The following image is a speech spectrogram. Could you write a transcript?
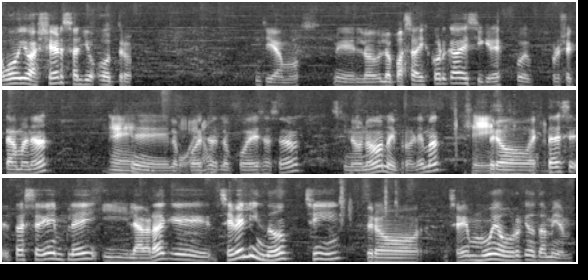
hoy o ayer salió otro, digamos. Eh, lo, lo pasé a Discord cada vez, si querés po- proyectar maná, eh, lo, bueno, podés, lo podés hacer. Si no, no, no hay problema. sí, Pero sí, está ese, está ese gameplay y la verdad que se ve lindo, sí, pero se ve muy aburrido también.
